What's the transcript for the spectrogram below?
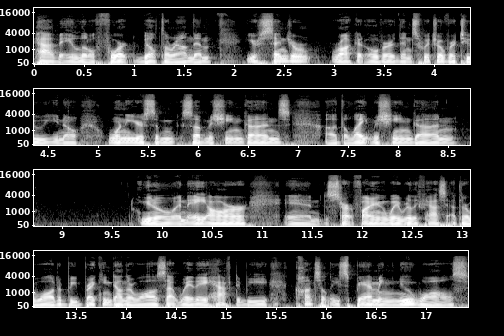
have a little fort built around them. You send your rocket over, then switch over to you know one of your sub submachine guns, uh, the light machine gun you know an AR and start firing away really fast at their wall to be breaking down their walls. That way, they have to be constantly spamming new walls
